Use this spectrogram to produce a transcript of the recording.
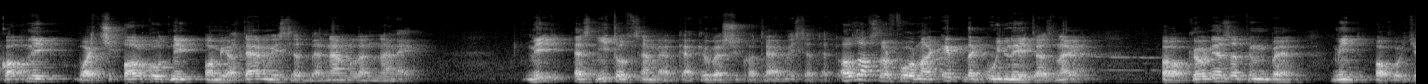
kapni, vagy alkotni, ami a természetben nem lenne meg. Mi ezt nyitott szemmel kell kövessük a természetet. Az absztrakt formák éppnek úgy léteznek a környezetünkben, mint ahogy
